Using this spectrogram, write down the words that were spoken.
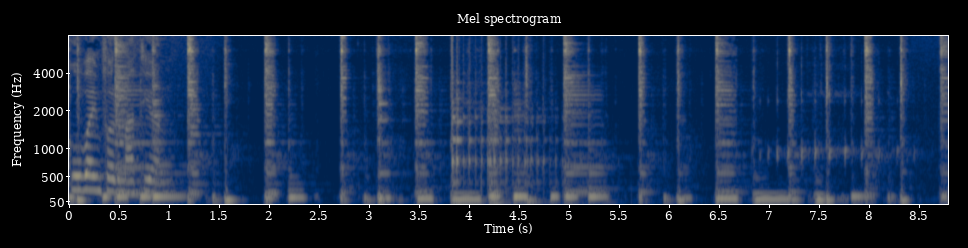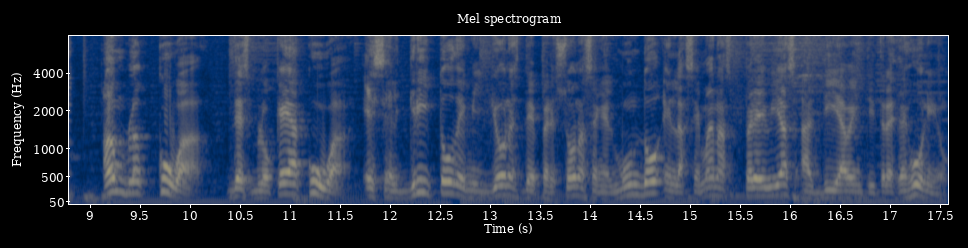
Cuba Información. Unblock Cuba, desbloquea Cuba, es el grito de millones de personas en el mundo en las semanas previas al día 23 de junio.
